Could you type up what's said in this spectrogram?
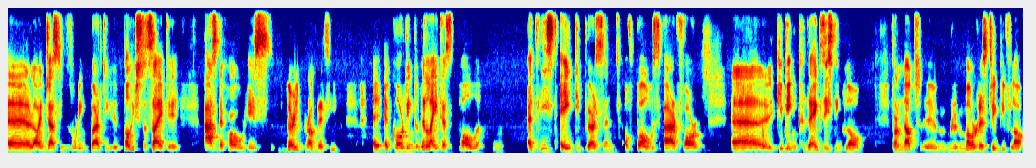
uh, Law and Justice ruling party, uh, Polish society as the whole is very progressive. According to the latest poll, at least 80% of Poles are for uh, keeping the existing law, for not um, more restrictive law.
